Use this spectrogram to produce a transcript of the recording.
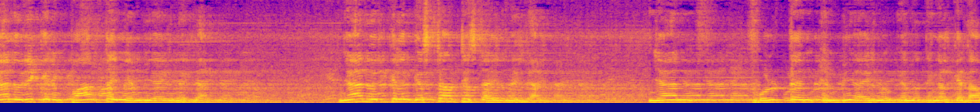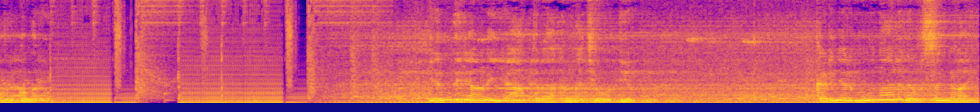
ഞാൻ ഒരിക്കലും പാർട്ട് ടൈം എം പി ആയിരുന്നില്ല. ഞാൻ ഒരിക്കലും ഗസ്റ്റ് ആർട്ടിസ്റ്റ് ആയിരുന്നില്ല. ഞാൻ ഫുൾ ടൈം എം പി ആയിരുന്നു എന്ന് നിങ്ങൾക്ക് എല്ലാവർക്കും അറിയാം. എന്തിനാണ് യാത്ര എന്ന ചോദ്യം? കഴിഞ്ഞൊരു മൂന്നാൽ ദിവസങ്ങളായി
